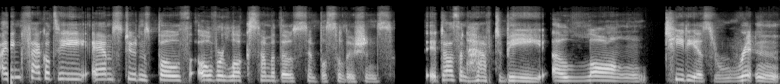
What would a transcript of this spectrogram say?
I think faculty and students both overlook some of those simple solutions. It doesn't have to be a long, tedious written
